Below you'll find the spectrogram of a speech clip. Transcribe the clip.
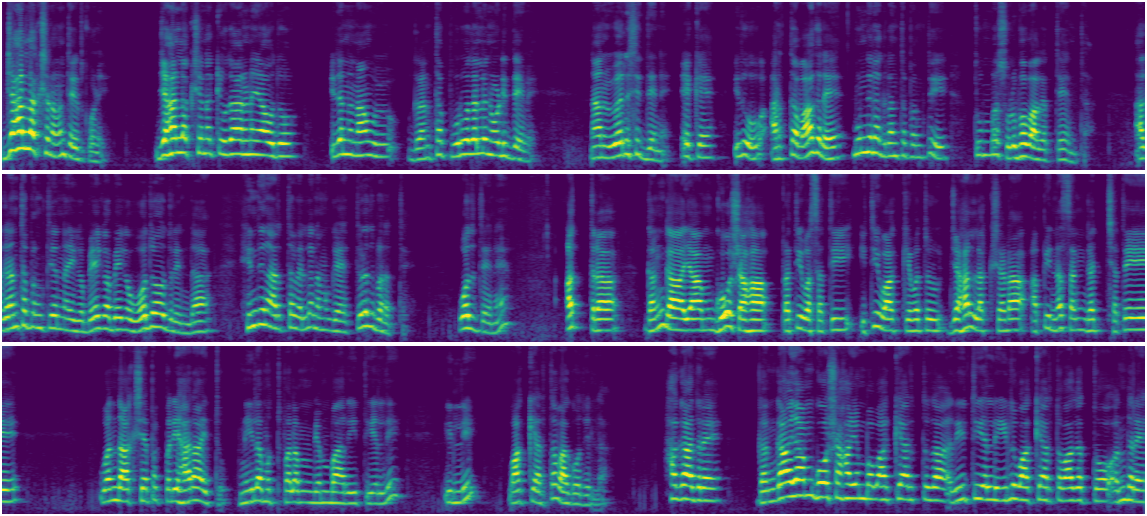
ಜಹಲ್ ಲಕ್ಷಣವನ್ನು ತೆಗೆದುಕೊಳ್ಳಿ. ಜಹಲ್ ಲಕ್ಷಣಕ್ಕೆ ಉದಾಹರಣೆ ಯಾವುದು? ಇದನ್ನು ನಾವು ಗ್ರಂಥ ಪೂರ್ವದಲ್ಲೇ ನೋಡಿದ್ದೇವೆ. ನಾನು ವಿವರಿಸಿದ್ದೇನೆ. ಏಕೆ? ಇದು ಅರ್ಥವಾದರೆ ಮುಂದಿನ ಗ್ರಂಥ ಪಂಕ್ತಿ ತುಂಬ ಸುಲಭವಾಗತ್ತೆ ಅಂತ. ಆ ಗ್ರಂಥ ಪಂಕ್ತಿಯನ್ನು ಈಗ ಬೇಗ ಬೇಗ ಓದೋದ್ರಿಂದ ಹಿಂದಿನ ಅರ್ಥವೆಲ್ಲ ನಮಗೆ ತಿಳಿದು ಬರುತ್ತೆ. ಓದುತ್ತೇನೆ, ಅತ್ರ ಗಂಗಾಯಾಂ ಘೋಷಃ ಪ್ರತಿವಸತಿ ಇತಿ ವಾಕ್ಯವತು ಜಹಲ್ಲಕ್ಷಣ ಅಪಿ ನ ಸಂಗಚ್ಛತೆ. ಒಂದು ಆಕ್ಷೇಪಕ್ಕೆ ಪರಿಹಾರ ಆಯಿತು. ನೀಲಮುತ್ಪಲಂ ಎಂಬ ರೀತಿಯಲ್ಲಿ ಇಲ್ಲಿ ವಾಕ್ಯಾರ್ಥವಾಗೋದಿಲ್ಲ. ಹಾಗಾದರೆ ಗಂಗಾಯಾಂ ಘೋಷಃ ಎಂಬ ವಾಕ್ಯಾರ್ಥದ ರೀತಿಯಲ್ಲಿ ಇಲ್ಲಿ ವಾಕ್ಯಾರ್ಥವಾಗತ್ತೋ ಅಂದರೆ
